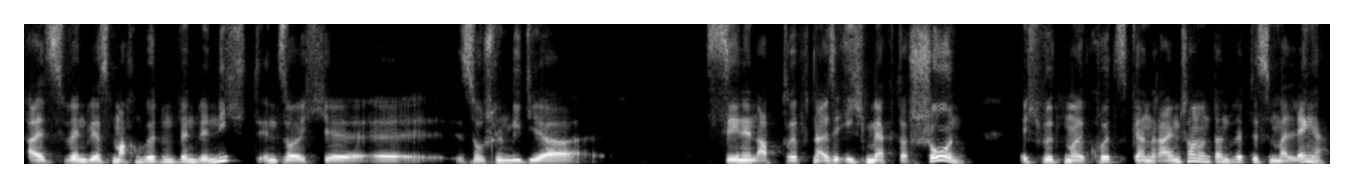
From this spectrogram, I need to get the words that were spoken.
als wenn wir es machen würden, wenn wir nicht in solche äh, Social Media Szenen abdriften. Also ich merke das schon. Ich würde mal kurz gern reinschauen und dann wird es immer länger.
